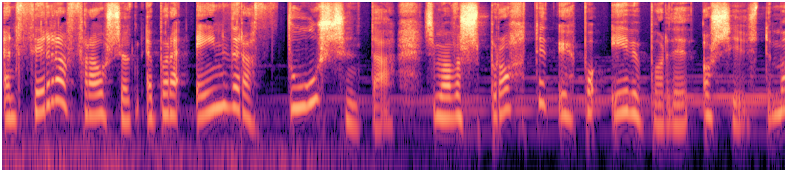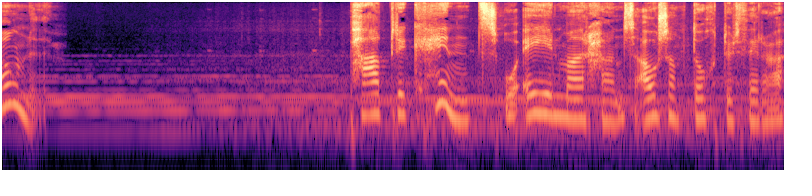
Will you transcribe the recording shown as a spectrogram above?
En þeirra frásögn er bara einu þeirra þúsunda sem hafa sprottið upp á yfirborðið á síðustu mánuðum. Patrik Hintz og eiginmaður hans ásamt dóttur þeirra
